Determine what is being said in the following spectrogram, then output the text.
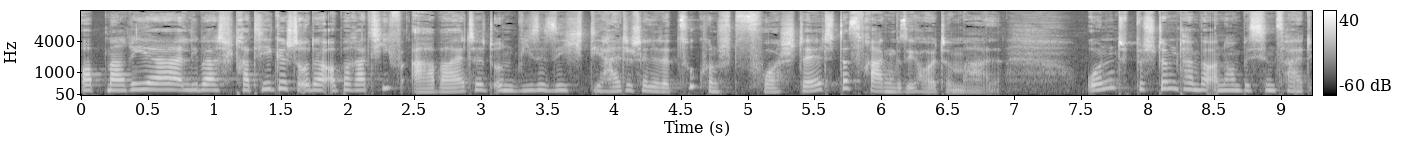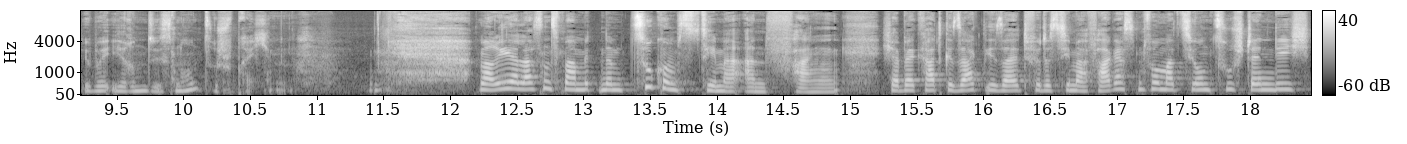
Ob Maria lieber strategisch oder operativ arbeitet und wie sie sich die Haltestelle der Zukunft vorstellt, das fragen wir sie heute mal. Und bestimmt haben wir auch noch ein bisschen Zeit, über ihren süßen Hund zu sprechen. Maria, lass uns mal mit einem Zukunftsthema anfangen. Ich habe ja gerade gesagt, ihr seid für das Thema Fahrgastinformation zuständig.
